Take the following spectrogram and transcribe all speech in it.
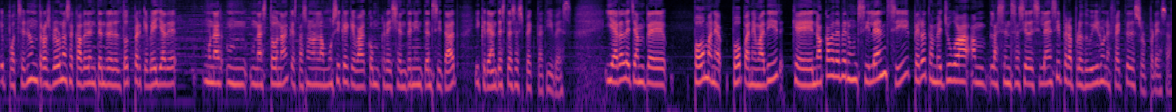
eh, potser en un tros breu no s'acaba d'entendre del tot perquè ve ja de una, un, una estona que està sonant la música i que va com creixent en intensitat i creant aquestes expectatives. I ara l'exemple pop, pop anem a dir que no acaba d'haver un silenci, però també juga amb la sensació de silenci per a produir un efecte de sorpresa.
